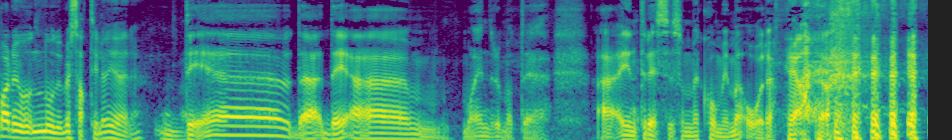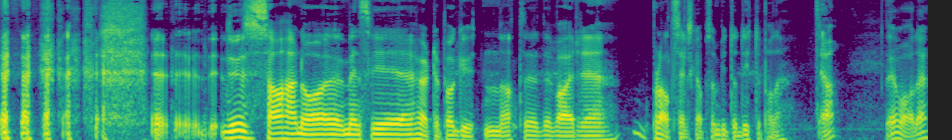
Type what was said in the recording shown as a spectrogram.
bare noe du ble satt til å gjøre? Det, det, det er Må jeg innrømme at det er interesse som er kommet med året. Ja. du sa her nå mens vi hørte på gutten at det var eh, plateselskap som begynte å dytte på det. Ja, det var det.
